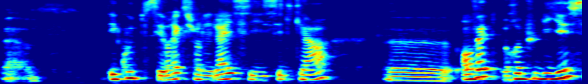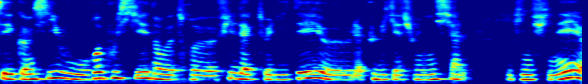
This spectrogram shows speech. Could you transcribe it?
Bah, écoute, c'est vrai que sur les lives, c'est le cas. en fait, republier, c'est comme si vous repoussiez dans votre fil d'actualité la publication initiale. Donc, in fine,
